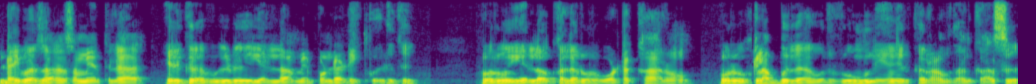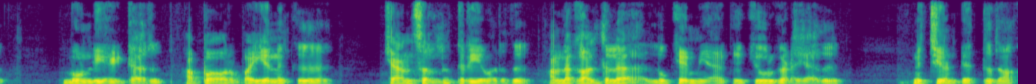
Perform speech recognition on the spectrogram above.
டைவர்ஸ் ஆகிற சமயத்தில் இருக்கிற வீடு எல்லாமே பொண்டாட்டிக்கு போயிடுது. ஒரு எல்லோ கலர் ஒரு ஓட்டக்காரும் ஒரு கிளப்பில் ஒரு ரூம்லேயும் இருக்கிற அளவு தான் காசு. போண்டி ஆகிட்டார் அப்போ அவர் பையனுக்கு கேன்சர்னு தெரிய வருது. அந்த காலத்தில் லுக்கேமியாவுக்கு க்யூர் கிடையாது. நிச்சயம் டெத்து தான்.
